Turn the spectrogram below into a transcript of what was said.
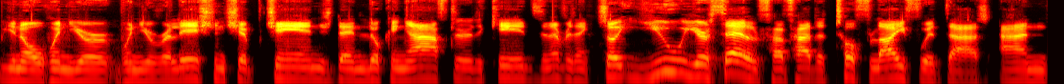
you know, when your when your relationship changed, then looking after the kids and everything. So you yourself have had a tough life with that. And,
